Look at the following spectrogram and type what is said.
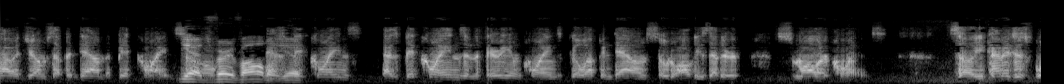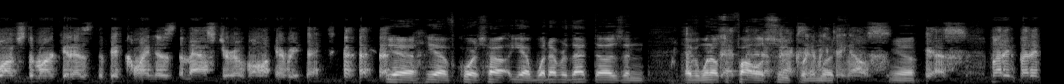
how it jumps up and down the Bitcoin. So Yeah, it's very volatile. as Yeah, Bitcoins, as Bitcoins and Ethereum coins go up and down, so do all these other smaller coins. So you kind of just watch the market as the Bitcoin is the master of all everything. yeah, yeah. Of course. How? Yeah, whatever that does, and everyone else will That- follow suit pretty much. else. Yeah. Yes, but it but it,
